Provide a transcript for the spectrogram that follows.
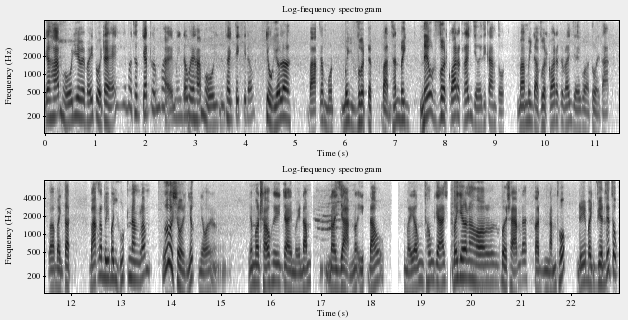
Giờ hám hộ gì về mấy tuổi trẻ? Nhưng mà thực chất không phải, mình đâu phải hám hộ thành tích gì đâu. Chủ yếu là bác là muốn mình vượt được bản thân mình. Nếu vượt qua được ranh giới thì càng tốt. Mà mình đã vượt qua được cái ranh giới của tuổi tác và bệnh tật bác là bị bệnh gút nặng lắm. Ưa trời nhức nhối. Nhưng mà sau khi chạy mấy năm nó giảm nó ít đau. Mấy ông thông giá bây giờ là họ buổi sáng là cần nắm thuốc đi bệnh viện liên tục.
